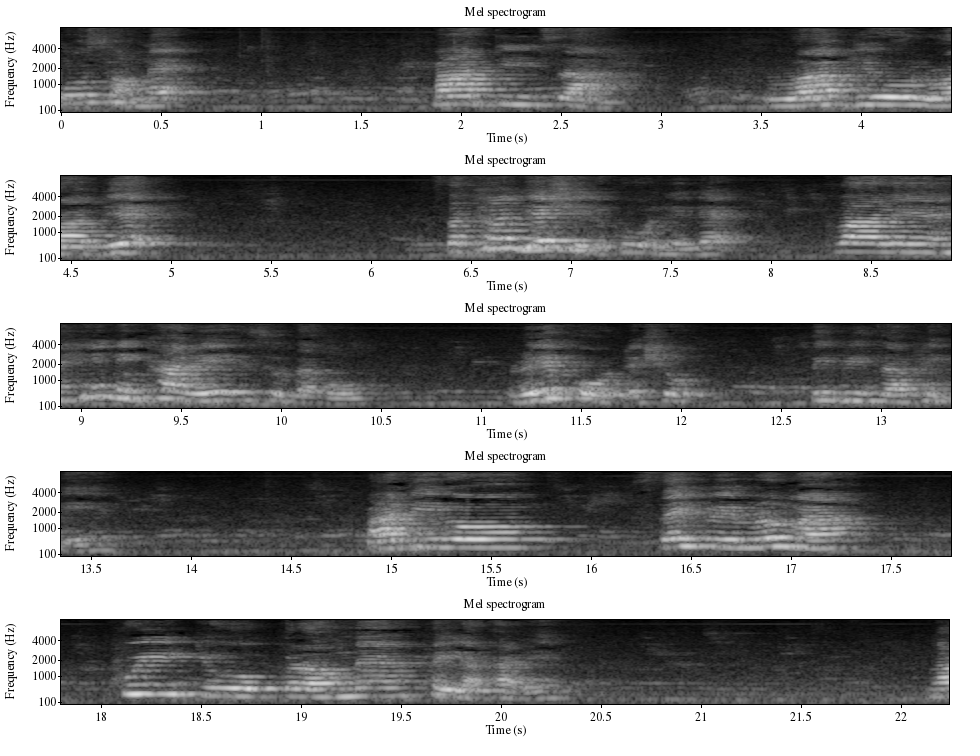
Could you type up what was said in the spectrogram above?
ကိုဆောင်တဲ့ပါတီစာရာဘီယိုရာဘက်စခန်းရက်ရှိတစ်ခုအနေနဲ့သာလင်ဟင်းနေခရဲဆိုတာကိုရေပေါ်တရှု ပြပြသားဖိတ်တယ်ပါတီကိုစိတ်တွေမလို့မှာခွီးကြိုကရောင်နဲ့ဖိတ်လာခတယ်ငါ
